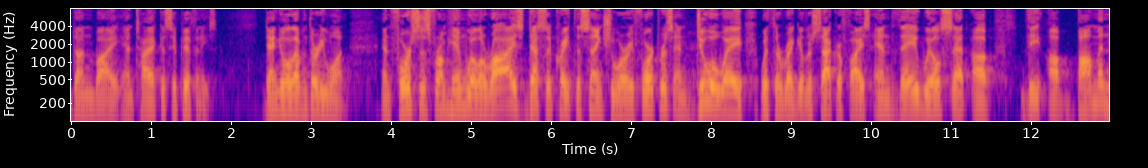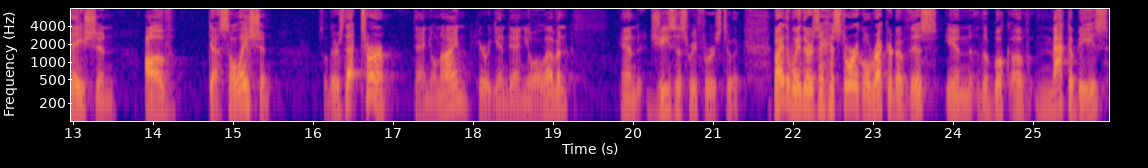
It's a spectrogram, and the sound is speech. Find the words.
done by Antiochus Epiphanes. Daniel 11:31 and forces from him will arise, desecrate the sanctuary fortress, and do away with the regular sacrifice, and they will set up the abomination of desolation. So there's that term. Daniel 9, here again, Daniel 11, and Jesus refers to it. By the way, there's a historical record of this in the book of Maccabees,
